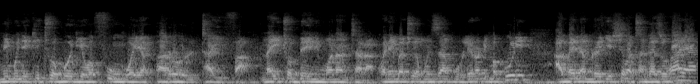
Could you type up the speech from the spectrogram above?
ni mwenyekiti wa bodi ya wafungwa ya parol Taifa. Naitwa Ben Mwanantara, kwa niaba tu ya mwenzangu Leonard Makuli ambaye namrejeshea matangazo haya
